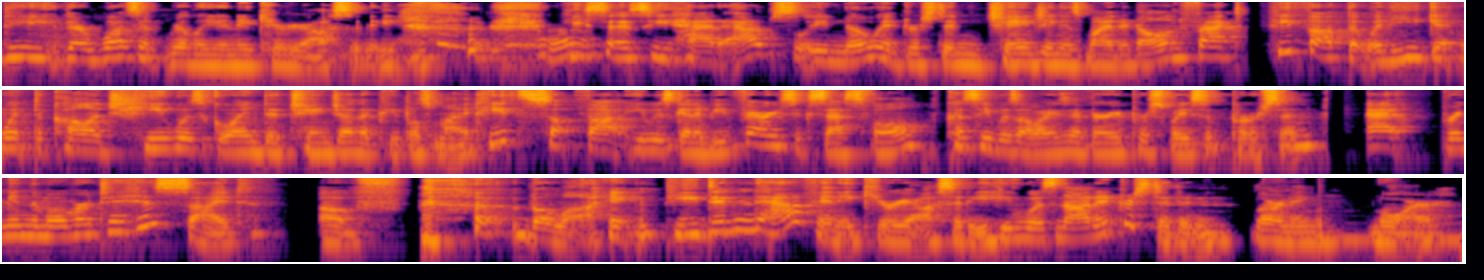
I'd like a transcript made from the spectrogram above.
he there wasn't really any curiosity. oh. He says he had absolutely no interest in changing his mind at all. In fact, he thought that when he get, went to college, he was going to change other people's mind. He th- thought he was going to be very successful because he was always a very persuasive person at bringing them over to his side of the line. He didn't have any curiosity. He was not interested in learning more.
